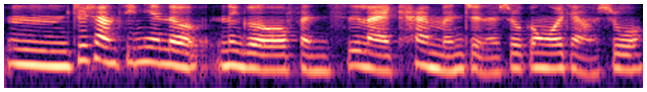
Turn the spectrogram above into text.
嗯，就像今天的那个粉丝来看门诊的时候跟我讲说，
